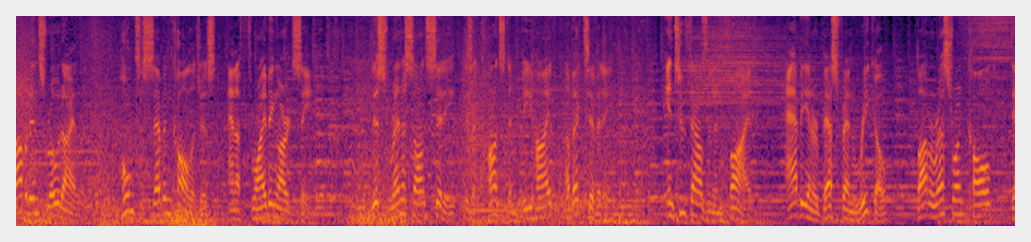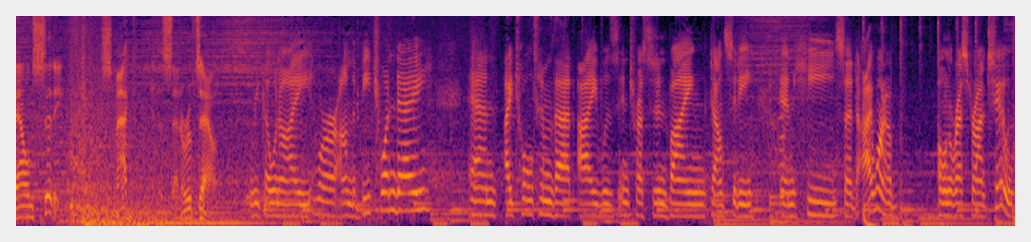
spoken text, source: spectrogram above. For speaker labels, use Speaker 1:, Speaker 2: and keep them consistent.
Speaker 1: Providence, Rhode Island, home to seven colleges and a thriving art scene. This Renaissance city is a constant beehive of activity. In 2005, Abby and her best friend Rico bought a restaurant called Down City, smack in the center of town.
Speaker 2: Rico and I were on the beach one day, and I told him that I was interested in buying Down City, and he said, I want to own a restaurant too.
